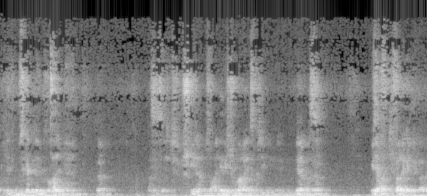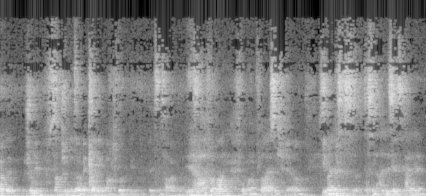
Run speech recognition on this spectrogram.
Aber den Musiker wieder nur so halten. ja. Das ist echt schwer, so eine Richtung mal reinzukriegen. in- in Ja, was. ja. Wie gesagt, die Fördergelder. Ich habe schon den Sam schon mit seiner Webseite gemacht vor den letzten Tagen. Ja, wir waren, wir waren fleißig. Ja. Ich meine, das, ist, das sind alles jetzt keine,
